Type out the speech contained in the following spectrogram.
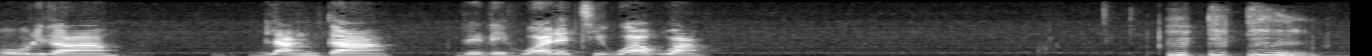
Olga, Blanca, desde Juárez, Chihuahua.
